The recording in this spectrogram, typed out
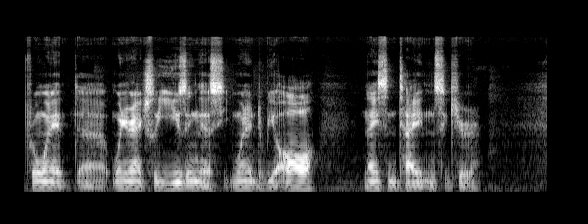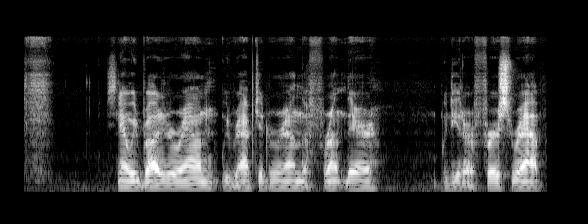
for when it uh, when you're actually using this. You want it to be all nice and tight and secure. So now we brought it around. We wrapped it around the front there. We did our first wrap.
